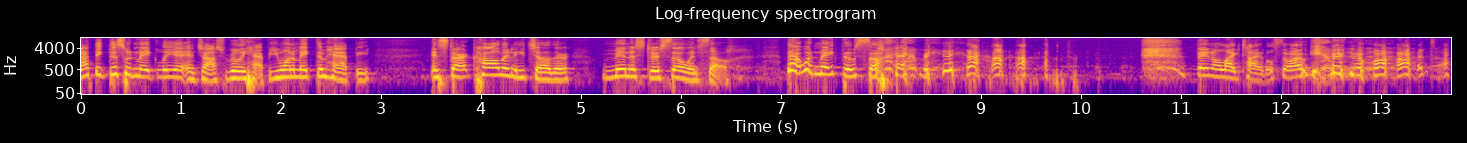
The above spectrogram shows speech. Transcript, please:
I think this would make Leah and Josh really happy. You want to make them happy and start calling each other Minister so and so. That would make them so happy. they don't like titles, so I'm giving them a hard time.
